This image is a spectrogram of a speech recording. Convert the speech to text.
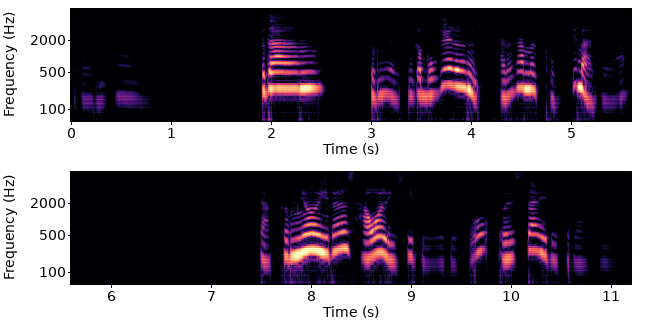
수가 있는 상황입니다. 그 다음 금요일, 그러니까 목요일은 다른 사람을 돕지 마세요. 자, 금요일은 4월 22일이고 을사일이 들어왔습니다.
